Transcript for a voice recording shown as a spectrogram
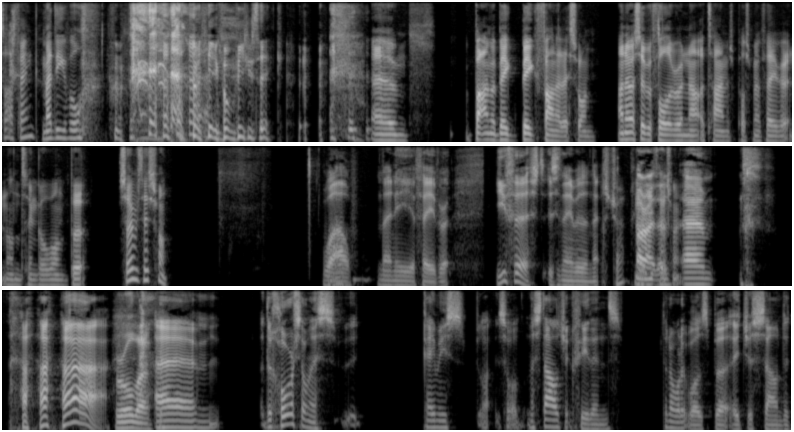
that a thing? Medieval, medieval music. um, but I'm a big, big fan of this one. I know I said before that Running Out of Time is possibly my favourite non-single one, but so is this one. Wow. Many a favourite. You first is the name of the next track. No, All you first, then. mate. Um, Ha ha ha. There. Um, the chorus on this gave me like, sort of nostalgic feelings. Don't know what it was, but it just sounded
